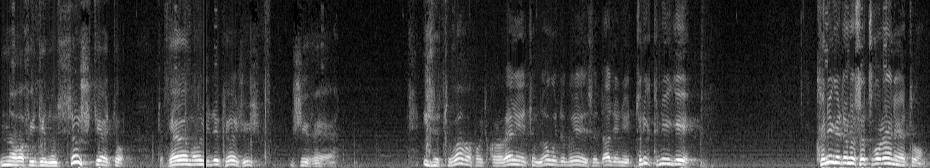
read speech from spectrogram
Но в единосъщието, тогава може да кажеш живея. И затова в Откровението много добре са дадени три книги. Книгата на сътворението –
